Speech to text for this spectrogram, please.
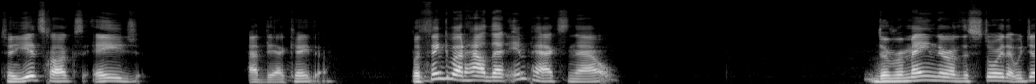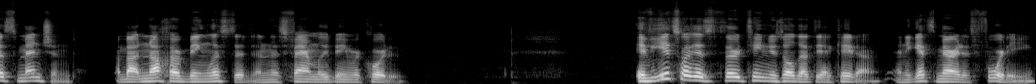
to Yitzchak's age at the Akedah. But think about how that impacts now the remainder of the story that we just mentioned about Nachar being listed and his family being recorded. If Yitzchak is 13 years old at the Akedah and he gets married at 40,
